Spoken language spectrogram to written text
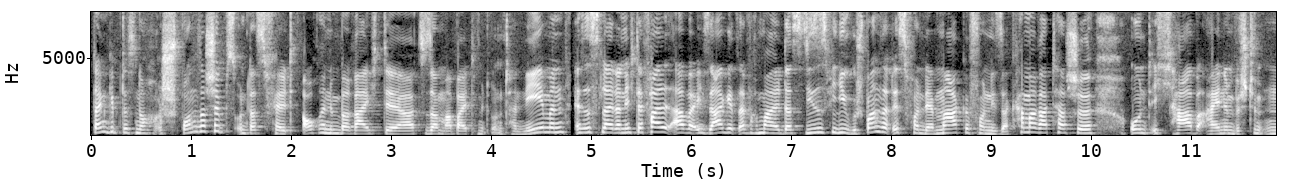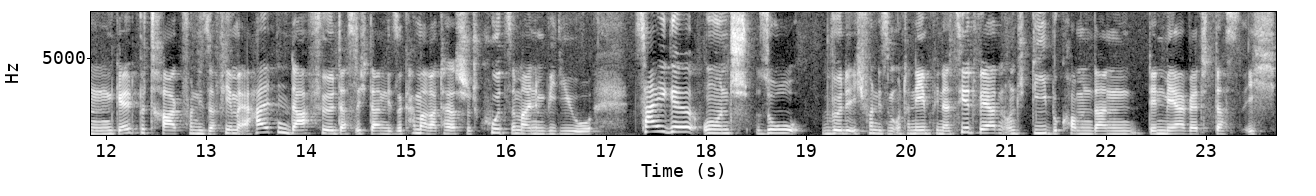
Dann gibt es noch Sponsorships und das fällt auch in den Bereich der Zusammenarbeit mit Unternehmen. Es ist leider nicht der Fall, aber ich sage jetzt einfach mal, dass dieses Video gesponsert ist von der Marke von dieser Kameratasche und ich habe einen bestimmten Geldbetrag von dieser Firma erhalten dafür, dass ich dann diese Kameratasche kurz in meinem Video zeige und so würde ich von diesem Unternehmen finanziert werden und die bekommen dann den Mehrwert, dass ich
